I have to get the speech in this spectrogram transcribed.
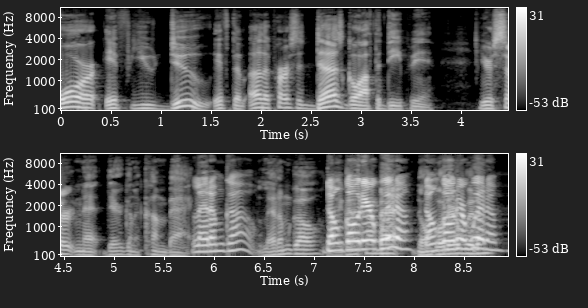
Or if you do, if the other person does go off the deep end, you're certain that they're gonna come back. Let them go. Let them go. Don't go there with them. Don't, go, there with them.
